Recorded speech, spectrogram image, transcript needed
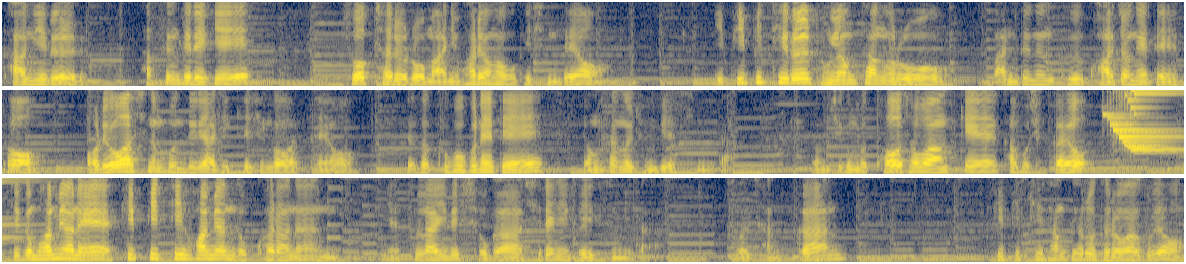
강의를 학생들에게 수업 자료로 많이 활용하고 계신데요. 이 PPT를 동영상으로 만드는 그 과정에 대해서 어려워하시는 분들이 아직 계신 것 같아요. 그래서 그 부분에 대해 영상을 준비했습니다. 그럼 지금부터 저와 함께 가보실까요? 지금 화면에 PPT 화면 녹화라는 예, 슬라이드 쇼가 실행이 되어 있습니다. 이걸 잠깐 PPT 상태로 들어가고요.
